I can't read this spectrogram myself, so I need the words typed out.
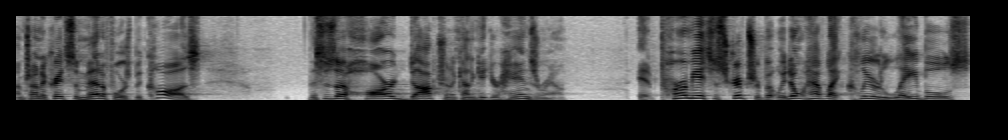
I'm trying to create some metaphors because this is a hard doctrine to kind of get your hands around. It permeates the scripture, but we don't have like clear labels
